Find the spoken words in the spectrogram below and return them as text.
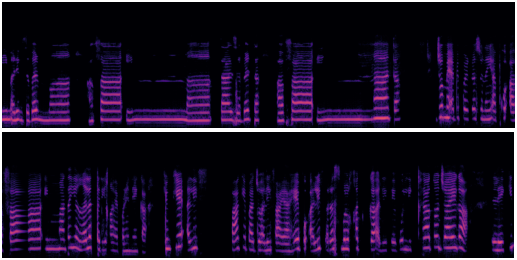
मीम, अलिफ, जबर, मा, अफा, इम, मा, ता, जबर, ता, अफा, इम, मा, ता। जो मैं अभी पढ़कर सुनाई आपको अफा इम्मा ता ये गलत तरीका है पढ़ने का। क्योंकि अलिफ, फा के बाद जो अलिफ आया है, वो अलिफ रस्मुल खत का अलिफ है, वो लिखा तो जाएगा, लेकिन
